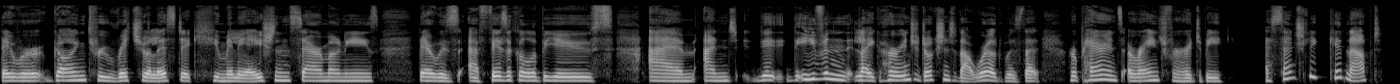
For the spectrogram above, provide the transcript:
They were going through ritualistic humiliation ceremonies. There was a physical abuse. Um and the, the- even like her introduction to that world was that her parents arranged for her to be essentially kidnapped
